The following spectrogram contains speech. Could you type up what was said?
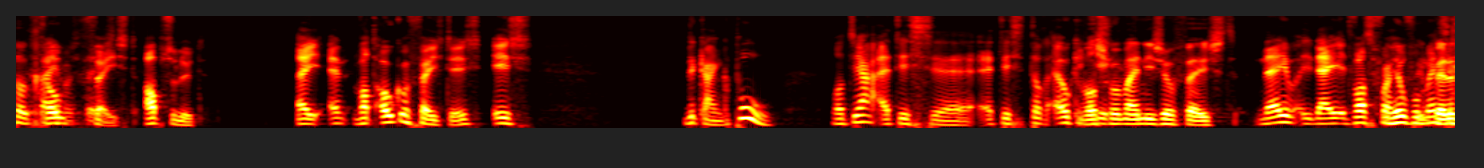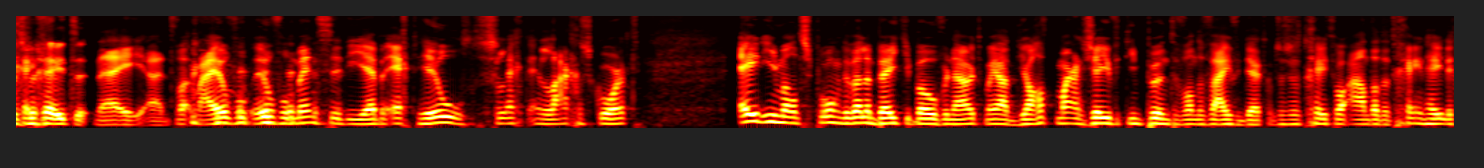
Eén groot feest. absoluut. Hey, en wat ook een feest is, is de Kijkerpool. Want ja, het is, eh, het is toch elke Het was keer... voor mij niet zo'n feest. Nee, nee, het was voor heel veel Ik ben mensen het geen- vergeten. Nee, ja, het wa- maar heel veel, heel veel mensen die hebben echt heel slecht en laag gescoord. Eén iemand sprong er wel een beetje bovenuit. Maar ja, die had maar 17 punten van de 35. Dus dat geeft wel aan dat het geen hele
